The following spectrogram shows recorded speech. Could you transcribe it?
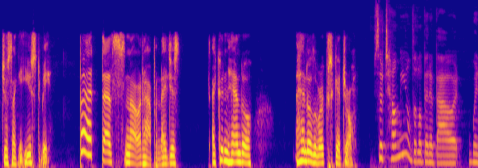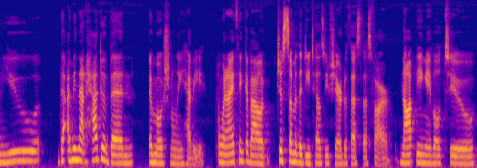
just like it used to be. But that's not what happened. I just I couldn't handle handle the work schedule. So tell me a little bit about when you that I mean that had to have been emotionally heavy when I think about just some of the details you've shared with us thus far, not being able to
